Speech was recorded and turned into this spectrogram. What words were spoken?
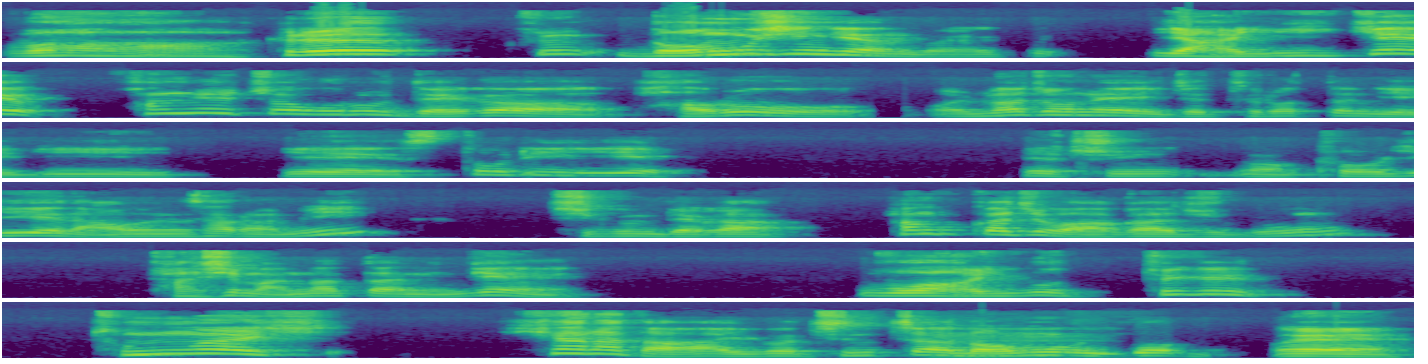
와 그래 그 너무 신기한 거예요. 그, 야 이게 확률적으로 내가 바로 얼마 전에 이제 들었던 얘기의 스토리의 주인 어, 거기에 나오는 사람이 지금 내가 한국까지 와가지고 다시 만났다는 게 와 이거 되게 정말 희, 희한하다. 이거 진짜 음. 너무 이거 예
